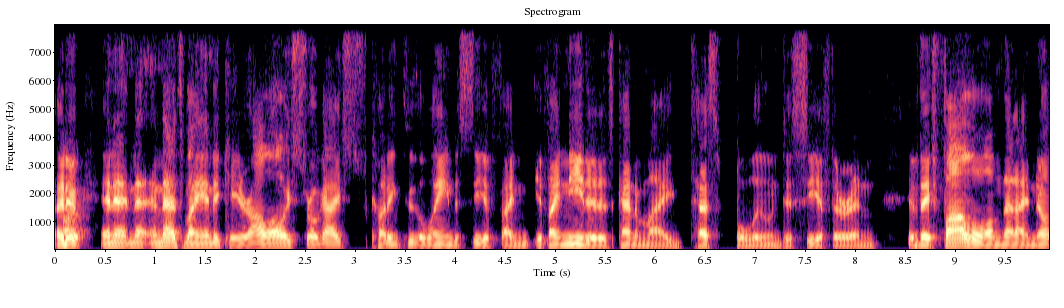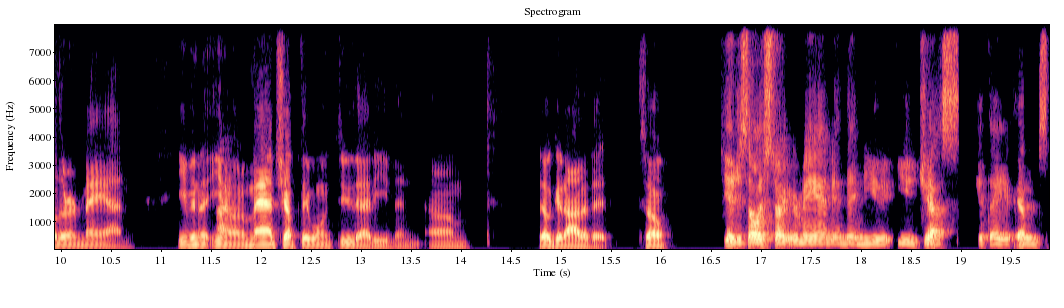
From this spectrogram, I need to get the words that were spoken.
I do. And and and that's my indicator. I'll always throw guys cutting through the lane to see if I if I need it. It's kind of my test balloon to see if they're in. If they follow them, then I know they're in man. Even you know in a matchup, they won't do that. Even um, they'll get out of it. So Yeah, just always start your man, and then you you adjust if they if it's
